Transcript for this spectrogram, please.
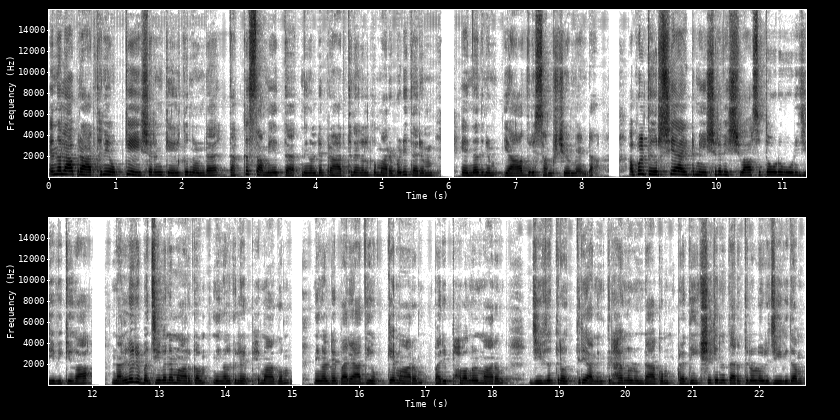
എന്നാൽ ആ പ്രാർത്ഥനയൊക്കെ ഈശ്വരൻ കേൾക്കുന്നുണ്ട്. തക്ക സമയത്ത് നിങ്ങളുടെ പ്രാർത്ഥനകൾക്ക് മറുപടി തരും എന്നതിനും യാതൊരു സംശയവും വേണ്ട. അപ്പോൾ തീർച്ചയായിട്ടും ഈശ്വര വിശ്വാസത്തോടു കൂടി ജീവിക്കുക. നല്ലൊരു ഉപജീവന മാർഗം നിങ്ങൾക്ക് ലഭ്യമാകും. നിങ്ങളുടെ പരാതിയൊക്കെ മാറും. പരിഭവങ്ങൾ മാറും. ജീവിതത്തിൽ ഒത്തിരി അനുഗ്രഹങ്ങൾ ഉണ്ടാകും പ്രതീക്ഷിക്കുന്ന തരത്തിലുള്ള ഒരു ജീവിതം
